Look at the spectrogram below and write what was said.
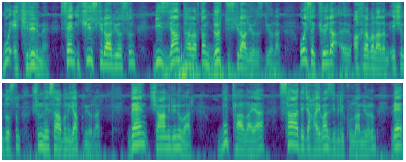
bu ekilir mi? Sen 200 kilo alıyorsun, biz yan taraftan 400 kilo alıyoruz diyorlar. Oysa köyde e, akrabalarım, eşim, dostum şunun hesabını yapmıyorlar. Ben Şamil Ünü var. Bu tarlaya sadece hayvan zibili kullanıyorum ve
